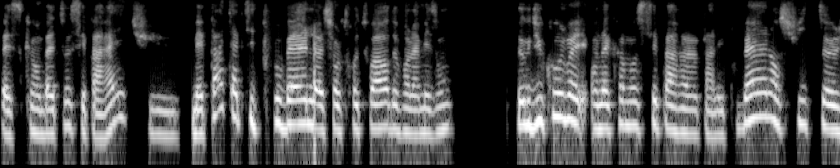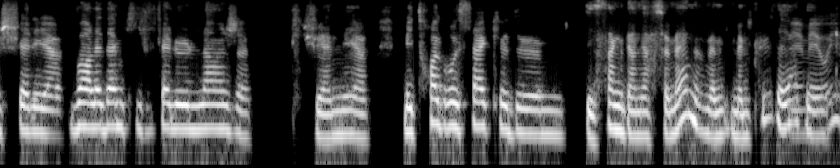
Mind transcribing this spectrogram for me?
parce qu'en bateau, c'est pareil, tu mets pas ta petite poubelle sur le trottoir devant la maison. Donc du coup, on a commencé par, euh, par les poubelles. Ensuite, euh, je suis allée euh, voir la dame qui fait le linge. Je lui ai amené mes trois gros sacs de, des cinq dernières semaines, même, même plus d'ailleurs, eh ben oui,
